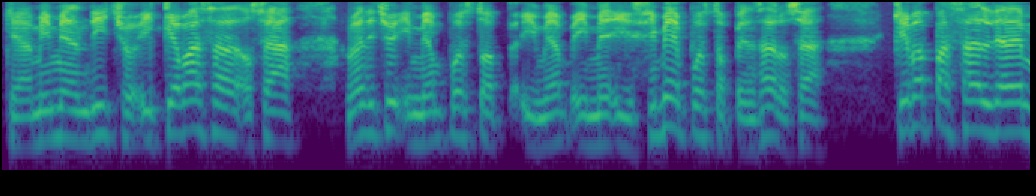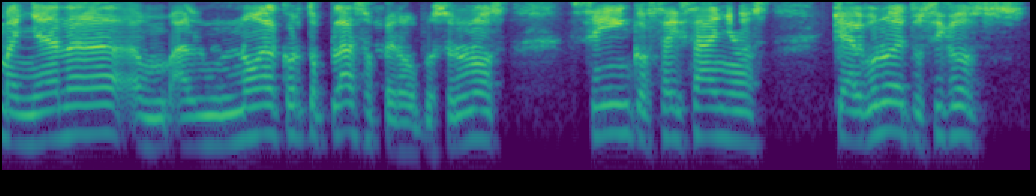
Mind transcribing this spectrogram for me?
que a mí me han dicho, ¿y qué vas a, o sea, me han dicho y me han puesto, y, me, y, sí me he puesto a pensar, o sea, ¿qué va a pasar el día de mañana, um, no al corto plazo, pero pues en unos cinco o seis años, que a alguno de tus hijos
